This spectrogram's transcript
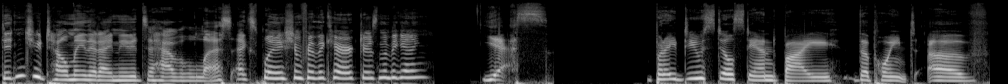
Didn't you tell me that I needed to have less explanation for the characters in the beginning? Yes. But I do still stand by the point of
